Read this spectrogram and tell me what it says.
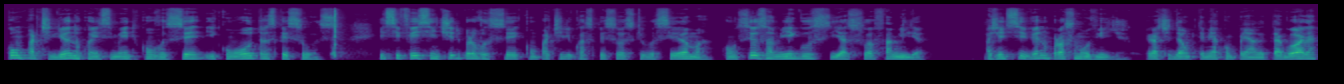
compartilhando conhecimento com você e com outras pessoas. E se fez sentido para você, compartilhe com as pessoas que você ama, com seus amigos e a sua família. A gente se vê no próximo vídeo. Gratidão por ter me acompanhado até agora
